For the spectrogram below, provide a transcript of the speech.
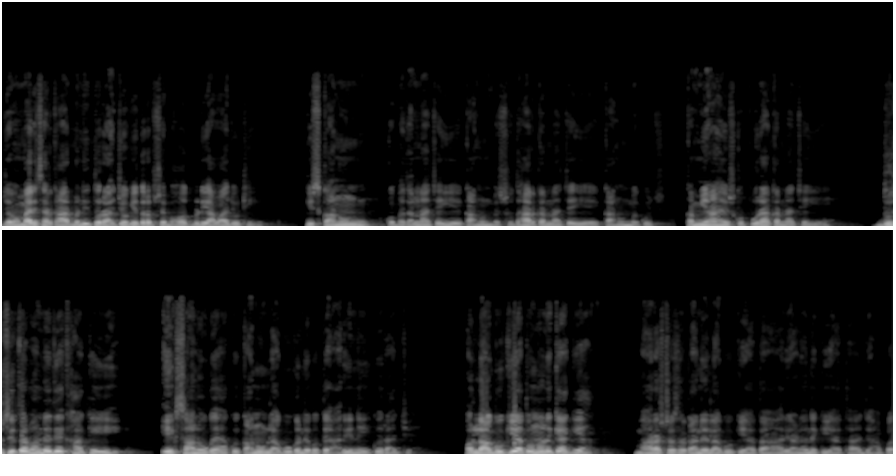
जब हमारी सरकार बनी तो राज्यों की तरफ़ से बहुत बड़ी आवाज़ उठी कि इस कानून को बदलना चाहिए, कानून में सुधार करना चाहिए, कानून में कुछ कमियाँ हैं उसको पूरा करना चाहिए। दूसरी तरफ़ हमने देखा कि एक साल हो गया, कोई कानून लागू करने को तैयार ही नहीं कोई राज्य। और लागू किया तो उन्होंने क्या किया? महाराष्ट्र सरकार ने लागू किया था, हरियाणा ने किया था, जहाँ पर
